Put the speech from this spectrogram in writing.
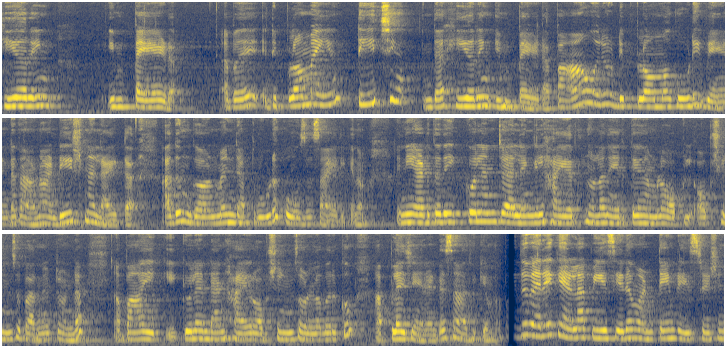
ഹിയറിംഗ് ഇംപെയർഡ് അപ്പോൾ diploma in teaching the hearing impaired അപ്പോൾ ആ ഒരു ഡിപ്ലോമ കൂടി വേണ്ടതാണ് അഡീഷണൽ ആയിട്ട്. അതും ഗവൺമെന്റ് അപ്രൂവ്ഡ് കോഴ്സസ് ആയിരിക്കണം. ഇനി അടുത്തത് ഇക്വലന്റ് അല്ലെങ്കിൽ ഹയർ എന്നുള്ള നേരത്തെ നമ്മൾ ഓപ്ഷൻസ് പറഞ്ഞിട്ടുണ്ട്. അപ്പോൾ ആ ഇക്വലന്റ് ആൻഡ് ഹയർ ഓപ്ഷൻസ് ഉള്ളവർക്കും അപ്ലൈ ചെയ്യാനായിട്ട് സാധിക്കും. ഇതുവരെ കേരള പി എസ് സിയുടെ വൺ ടൈം രജിസ്ട്രേഷൻ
